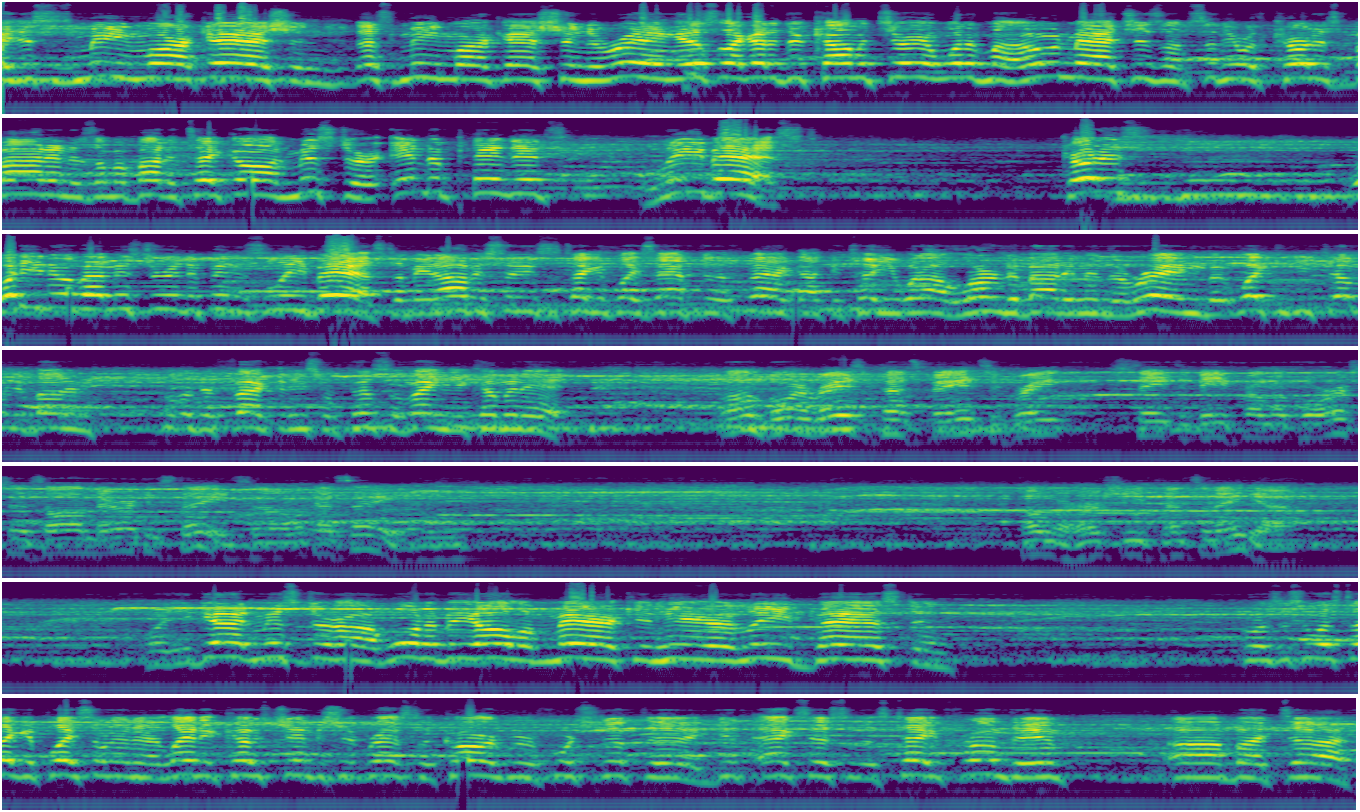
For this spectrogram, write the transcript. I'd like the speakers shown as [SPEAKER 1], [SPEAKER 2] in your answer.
[SPEAKER 1] right, this is Mean Marc Ash, and that's Mean Marc Ash in the ring. Yes, I got to do commentary on one of my own matches. I'm sitting here with Curtis Bynum as I'm about to take on Mr. Independence Lee Best. Curtis, what do you know about Mr. Independence Lee Best? I mean, obviously this is taking place after the fact. I can tell you what I learned about him in the ring, but what can you tell me about him other than the fact that he's from Pennsylvania coming in?
[SPEAKER 2] Well, I'm born and raised in Pennsylvania. It's a great state to be from, of course, and it's all American state. So what can I say? I mean, home Hershey, Pennsylvania.
[SPEAKER 1] Well, you got Mr. Uh, wannabe All-American here, Lee Best, and of course this was taking place on an Atlantic Coast Championship Wrestling card. We were fortunate enough to get access to this tape from them, uh, but uh,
